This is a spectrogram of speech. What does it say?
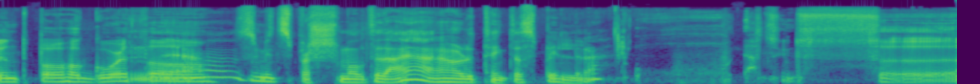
rundt på Hogwarts og Ja, så mitt spørsmål til deg er, har du tenkt å spille det? Jeg syns øh,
